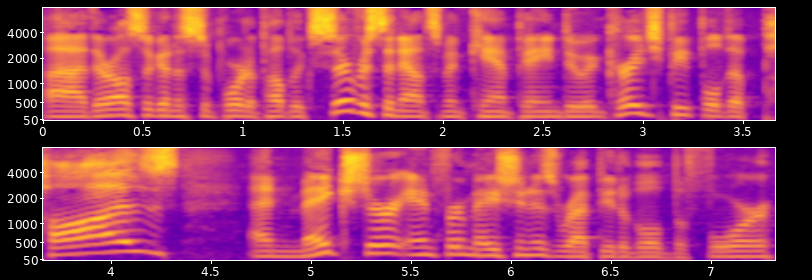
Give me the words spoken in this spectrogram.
Uh, they're also going to support a public service announcement campaign to encourage people to pause and make sure information is reputable before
